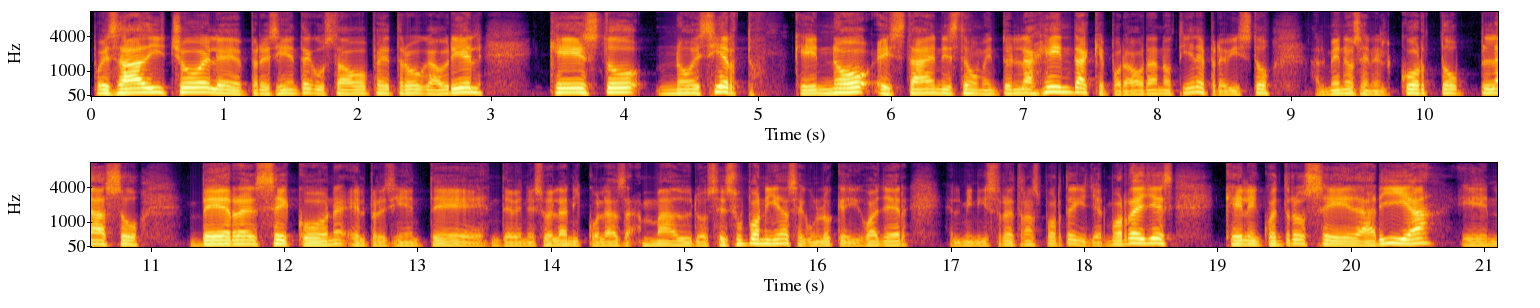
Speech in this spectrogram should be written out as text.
Pues ha dicho el eh, presidente Gustavo Petro Gabriel que esto no es cierto, que no está en este momento en la agenda, que por ahora no tiene previsto, al menos en el corto plazo, verse con el presidente de Venezuela, Nicolás Maduro. Se suponía, según lo que dijo ayer el ministro de Transporte, Guillermo Reyes, que el encuentro se daría en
